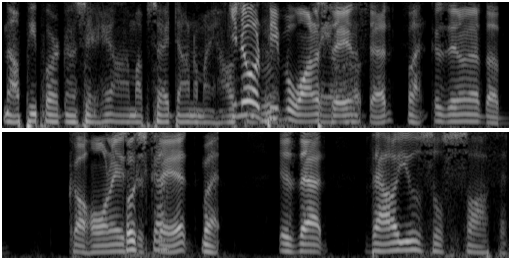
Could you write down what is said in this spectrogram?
now people are going to say, "Hey, I'm upside down on my house." You know what people want to say up. instead? What? Because they don't have the cojones to say it. What? Is that values will soften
